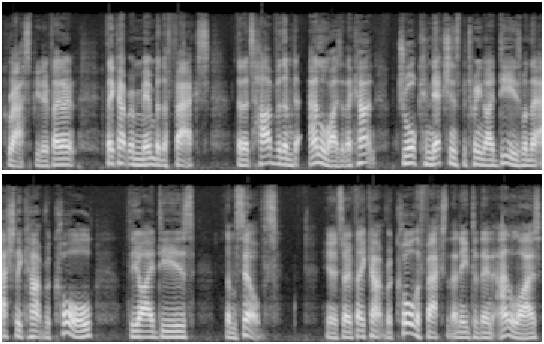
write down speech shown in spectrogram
grasp. You know, if they don't, if they can't remember the facts, then it's hard for them to analyze it. They can't draw connections between ideas when they actually can't recall the ideas themselves. You know, so if they can't recall the facts that they need to then analyze,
